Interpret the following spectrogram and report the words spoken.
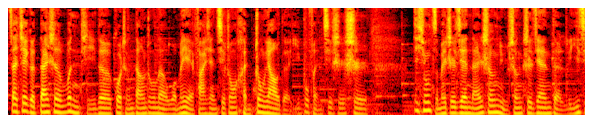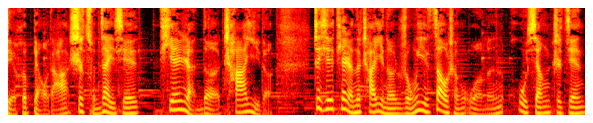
在这个单身问题的过程当中呢，我们也发现其中很重要的一部分其实是弟兄姊妹之间、男生女生之间的理解和表达是存在一些天然的差异的。这些天然的差异呢，容易造成我们互相之间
